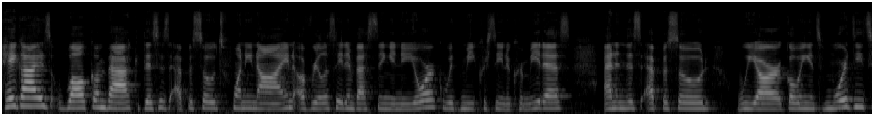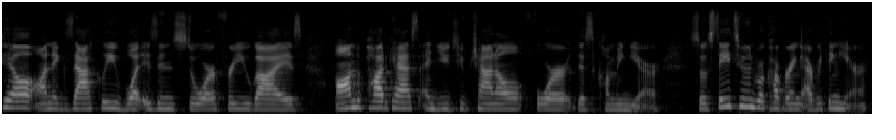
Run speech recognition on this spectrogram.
Hey guys, welcome back. This is episode 29 of Real Estate Investing in New York with me, Christina Kremides. And in this episode, we are going into more detail on exactly what is in store for you guys on the podcast and YouTube channel for this coming year. So stay tuned, we're covering everything here.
